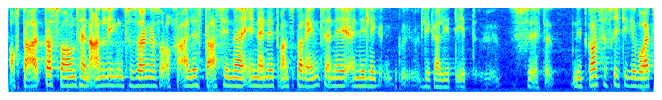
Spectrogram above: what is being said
auch da, das war uns ein Anliegen zu sagen, also auch alles das in eine, in eine Transparenz, eine, eine Legalität das ist vielleicht nicht ganz das richtige Wort,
